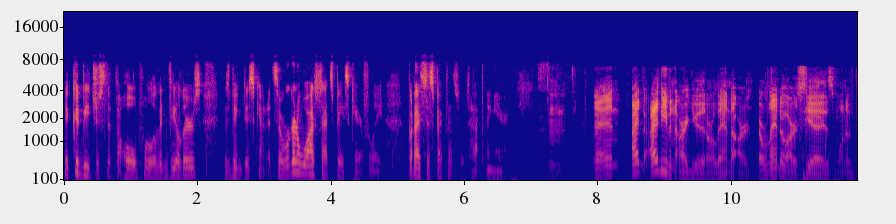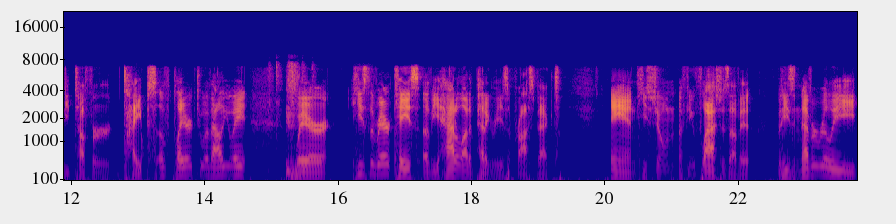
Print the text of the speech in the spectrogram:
it could be just that the whole pool of infielders is being discounted. So we're going to watch that space carefully, but I suspect that's what's happening here. Mm-hmm. And I'd, I'd even argue that Orlando Ar- Orlando Arcia is one of the tougher types of player to evaluate, where he's the rare case of he had a lot of pedigree as a prospect, and he's shown a few flashes of it, but he's never really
